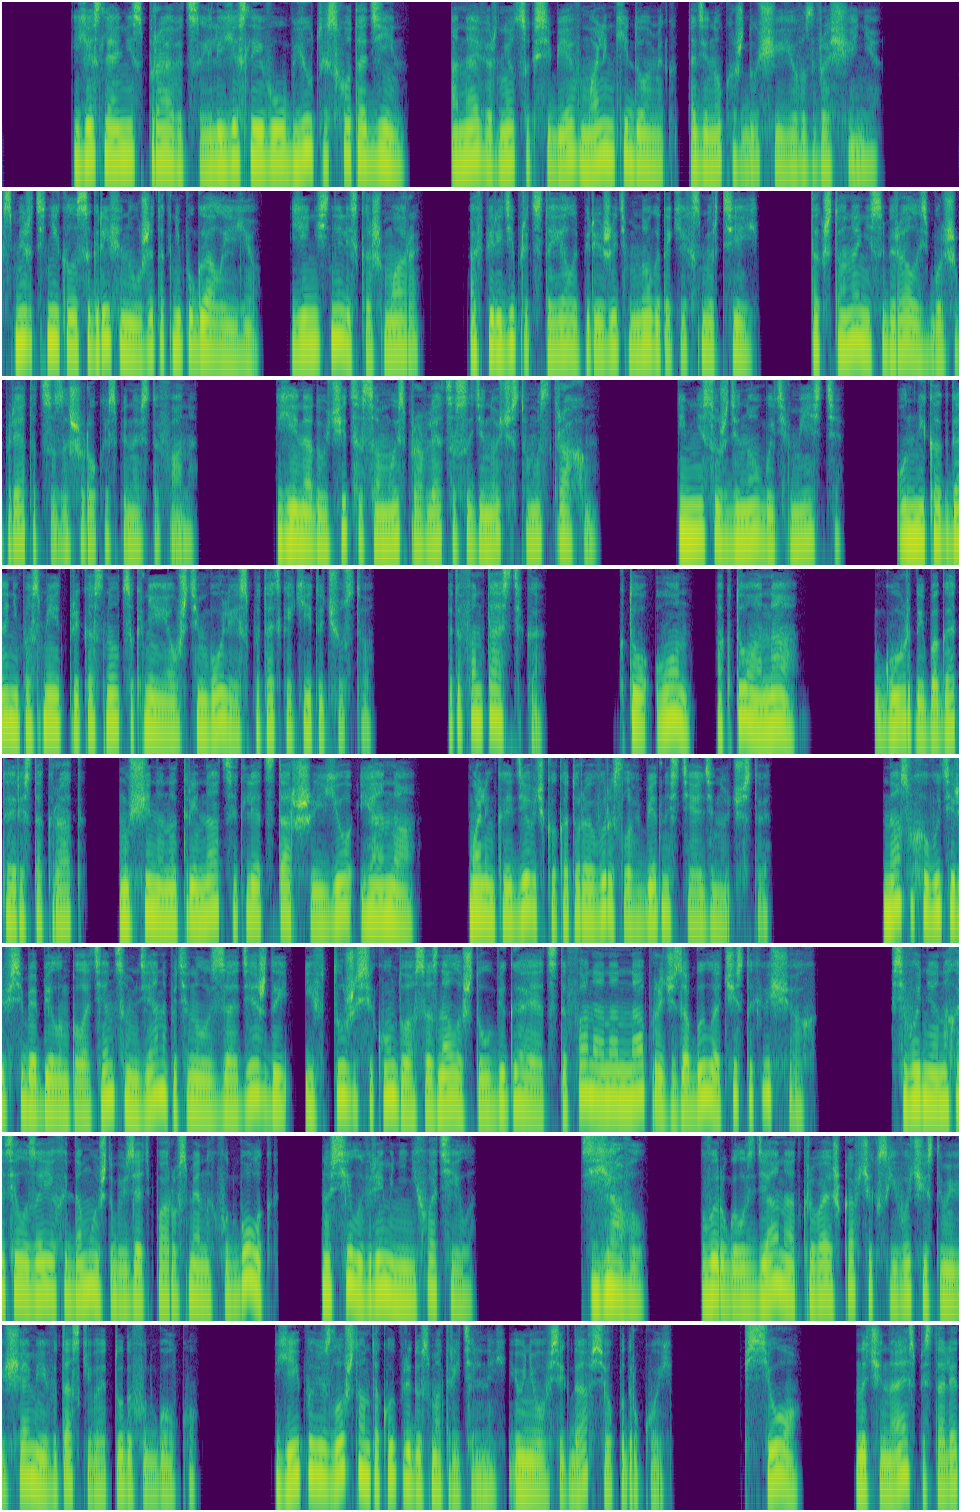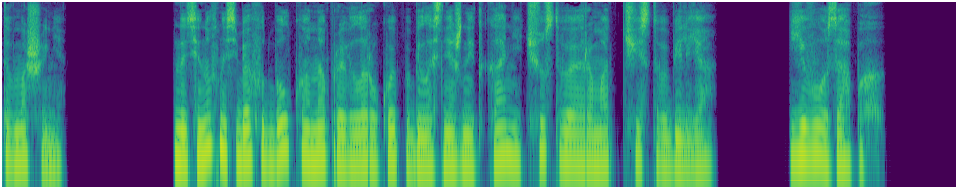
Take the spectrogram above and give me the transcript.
Если они справятся или если его убьют, исход один. Она вернется к себе в маленький домик, одиноко ждущий ее возвращения. Смерть Николаса Гриффина уже так не пугала ее. Ей не снились кошмары, а впереди предстояло пережить много таких смертей, так что она не собиралась больше прятаться за широкой спиной Стефана. Ей надо учиться самой справляться с одиночеством и страхом. Им не суждено быть вместе. Он никогда не посмеет прикоснуться к ней, а уж тем более испытать какие-то чувства. Это фантастика. Кто он, а кто она? Гордый, богатый аристократ, Мужчина на 13 лет старше ее и она, маленькая девочка, которая выросла в бедности и одиночестве. Насухо вытерев себя белым полотенцем, Диана потянулась за одеждой и в ту же секунду осознала, что, убегая от Стефана, она напрочь забыла о чистых вещах. Сегодня она хотела заехать домой, чтобы взять пару сменных футболок, но силы времени не хватило. «Дьявол!» — выругалась Диана, открывая шкафчик с его чистыми вещами и вытаскивая оттуда футболку. Ей повезло, что он такой предусмотрительный, и у него всегда все под рукой. Все, начиная с пистолета в машине. Натянув на себя футболку, она провела рукой по белоснежной ткани, чувствуя аромат чистого белья. Его запах.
